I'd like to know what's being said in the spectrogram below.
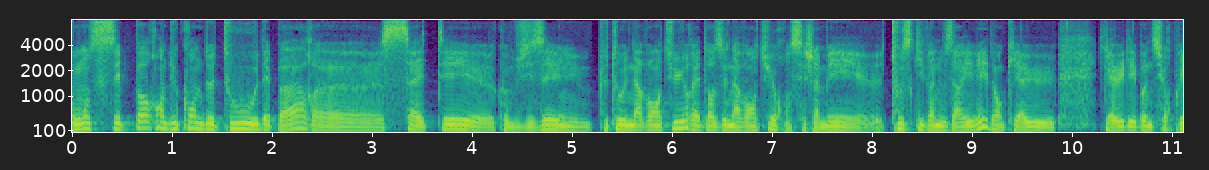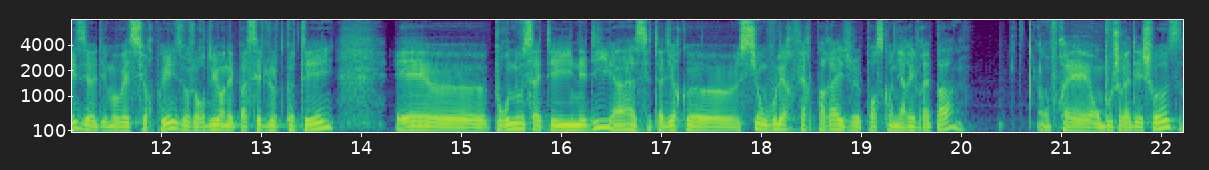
On s'est pas rendu compte de tout au départ. Euh, ça a été, euh, comme je disais, plutôt une aventure. Et dans une aventure, on sait jamais euh, tout ce qui va nous arriver. Donc il y a eu, y a eu des bonnes surprises, il y a eu des mauvaises surprises. Aujourd'hui, on est passé de l'autre côté. Et pour nous, ça a été inédit. Hein. C'est-à-dire que si on voulait refaire pareil, je pense qu'on n'y arriverait pas on ferait, on bougerait des choses.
